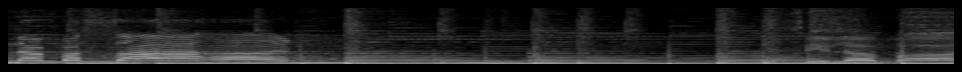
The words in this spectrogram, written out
na basahan. Sila ba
